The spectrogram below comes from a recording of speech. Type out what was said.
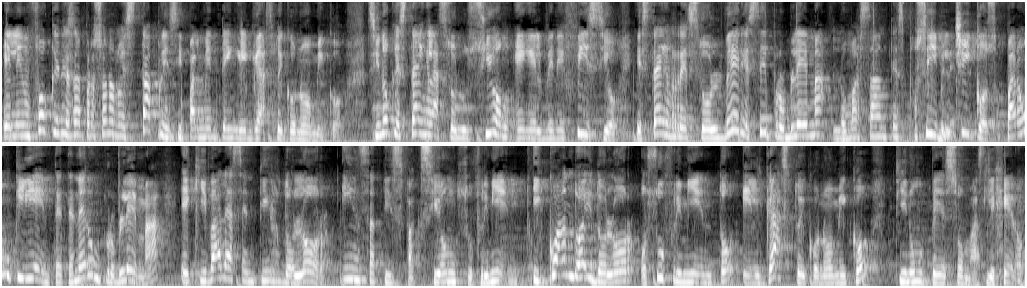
el enfoque de esa persona no está principalmente en el gasto económico, sino que está en la solución, en el beneficio, está en resolver ese problema lo más antes posible. Chicos, para un cliente, tener un problema equivale a sentir dolor, insatisfacción, sufrimiento. Y cuando hay dolor o sufrimiento, el gasto económico tiene un peso más ligero.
